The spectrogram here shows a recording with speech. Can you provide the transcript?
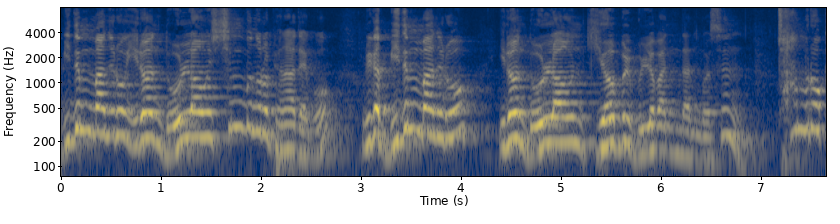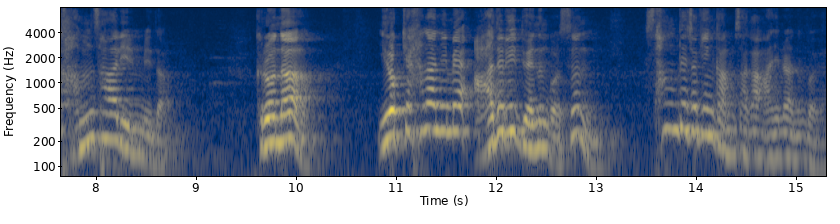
믿음만으로 이런 놀라운 신분으로 변화되고 우리가 믿음만으로 이런 놀라운 기업을 물려받는다는 것은 참으로 감사할 일입니다. 그러나 이렇게 하나님의 아들이 되는 것은 상대적인 감사가 아니라는 거예요.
